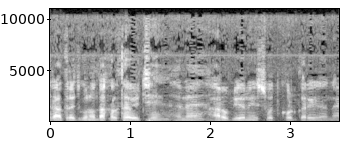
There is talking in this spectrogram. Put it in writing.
રાત્રે જ ગુનો દાખલ થયો છે અને આરોપીઓની શોધખોળ કરી અને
